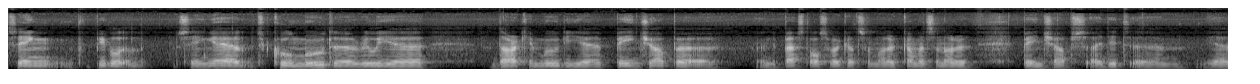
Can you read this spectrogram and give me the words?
saying people saying yeah it's a cool mood, uh, really uh, dark and moody paint job. In the past also I got some other comments on other paint jobs I did. Um, yeah,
